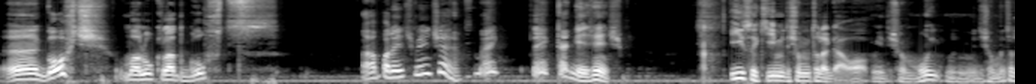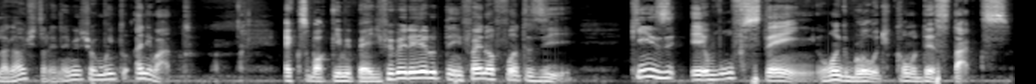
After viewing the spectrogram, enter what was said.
Uh, Ghost, o maluco lá do Ghosts. Aparentemente é, mas é, caguei, gente. Isso aqui me deixou muito legal, ó, me deixou muito, me deixou muito legal, estranho, né? Me deixou muito animado. Xbox Game Pass de fevereiro tem Final Fantasy 15 e Wolfenstein Youngblood como destaques.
